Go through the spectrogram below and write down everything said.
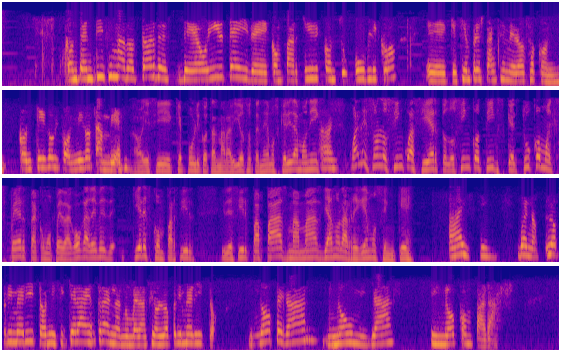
Contentísima, doctor, de, oírte y de compartir con su público, eh, que siempre es tan generoso con, contigo y conmigo también. Oye, sí, qué público tan maravilloso tenemos. Querida Monique, ¿cuáles son los cinco aciertos, los cinco tips que tú como experta, como pedagoga, debes quieres compartir y decir, papás, mamás, ya no la reguemos en qué? Ay, sí. Bueno, lo primerito, ni siquiera entra en la numeración, lo primerito, no pegar, no humillar y no comparar.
